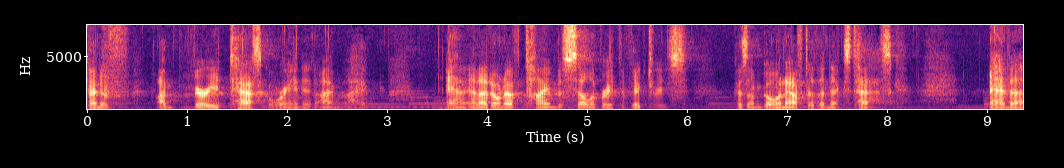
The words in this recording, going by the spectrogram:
kind of, I'm very task oriented. I'm, I, and, and I don't have time to celebrate the victories because I'm going after the next task. And, uh,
